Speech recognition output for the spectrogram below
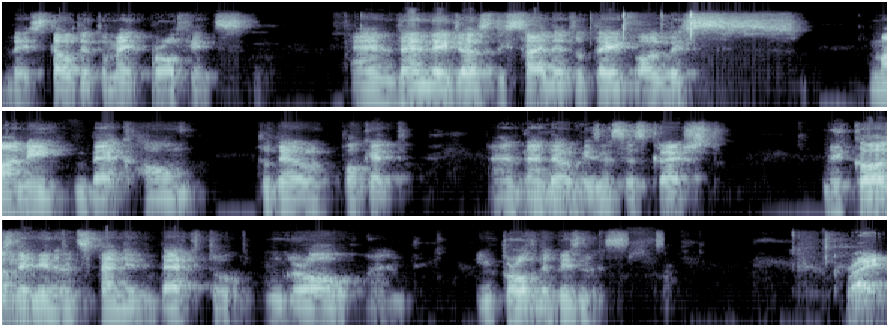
They started to make profits and then they just decided to take all this money back home to their pocket and then their businesses crashed because they didn't spend it back to grow and improve the business. Right.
